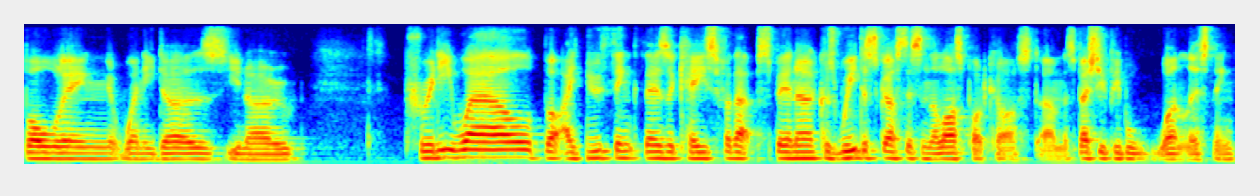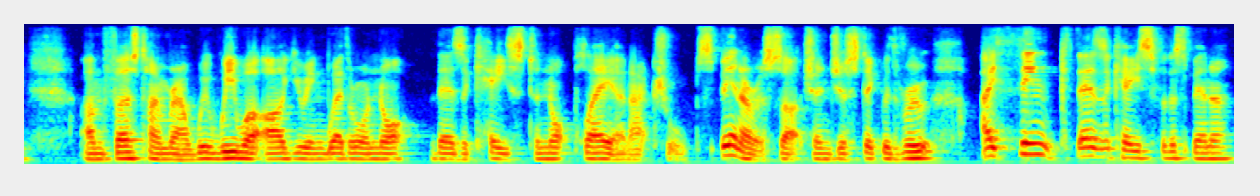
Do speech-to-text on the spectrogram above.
bowling when he does, you know, pretty well. But I do think there's a case for that spinner because we discussed this in the last podcast, um, especially if people weren't listening um, first time round. We, we were arguing whether or not there's a case to not play an actual spinner as such and just stick with Root. I think there's a case for the spinner.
